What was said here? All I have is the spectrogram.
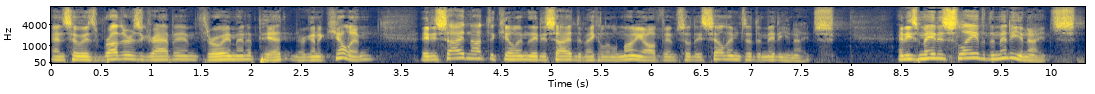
And so his brothers grab him, throw him in a pit. They're going to kill him. They decide not to kill him. They decide to make a little money off him, so they sell him to the Midianites. And he's made a slave of the Midianites.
